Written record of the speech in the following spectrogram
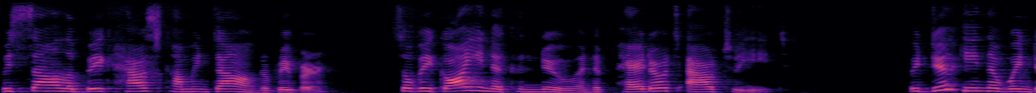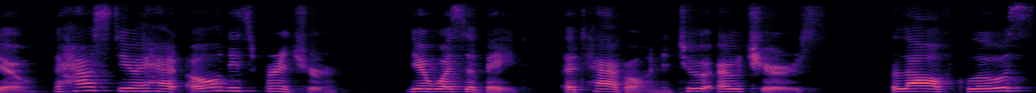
we saw a big house coming down the river, so we got in a canoe and paddled out to it. We dug in the window. The house still had all its furniture. There was a bed, a table, and two old chairs. A lot of clothes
